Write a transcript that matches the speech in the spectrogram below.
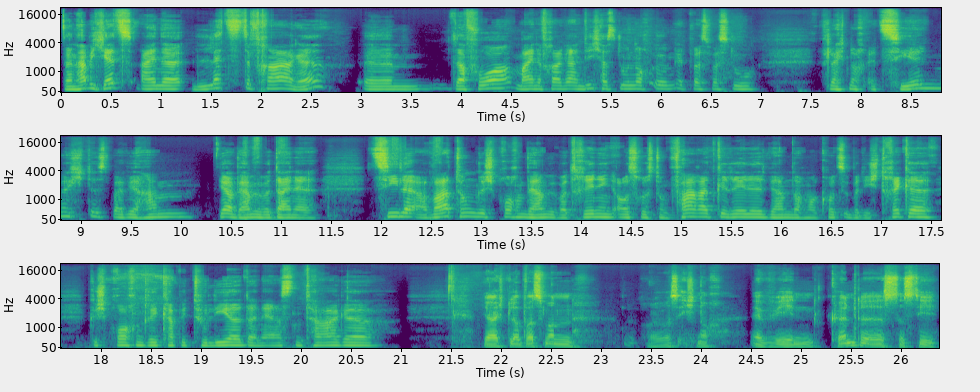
Dann habe ich jetzt eine letzte Frage. Ähm, davor meine Frage an dich. Hast du noch irgendetwas, was du vielleicht noch erzählen möchtest? Weil wir haben, ja, wir haben über deine Ziele, Erwartungen gesprochen. Wir haben über Training, Ausrüstung, Fahrrad geredet. Wir haben noch mal kurz über die Strecke gesprochen, rekapituliert, deine ersten Tage, ja, ich glaube, was man oder was ich noch erwähnen könnte, ist, dass die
